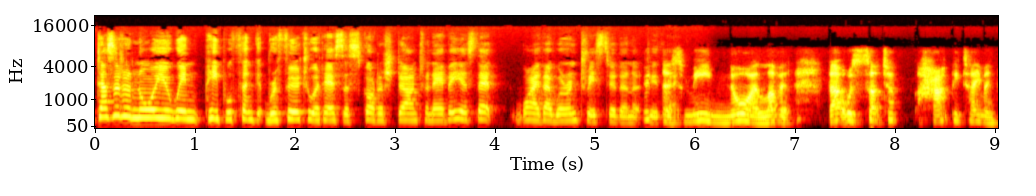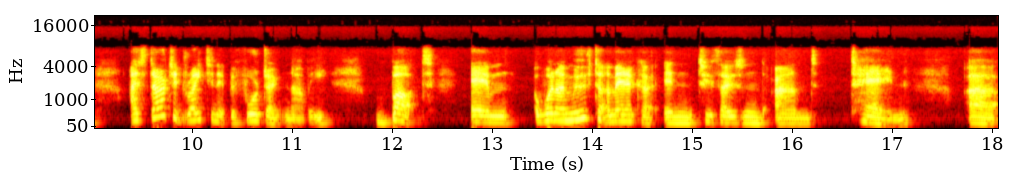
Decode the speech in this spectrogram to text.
does it annoy you when people think refer to it as the Scottish Downton Abbey? Is that why they were interested in it? Goodness me, no, I love it. That was such a happy timing. I started writing it before Downton Abbey, but um, when I moved to America in 2010, uh,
